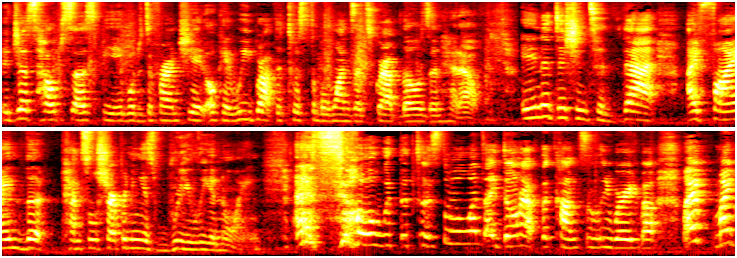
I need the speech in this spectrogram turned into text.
It just helps us be able to differentiate, okay, we brought the twistable ones, let's grab those and head out. In addition to that, I find the pencil sharpening is really annoying. And so with the twistable ones, I don't have to constantly worry about my, my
